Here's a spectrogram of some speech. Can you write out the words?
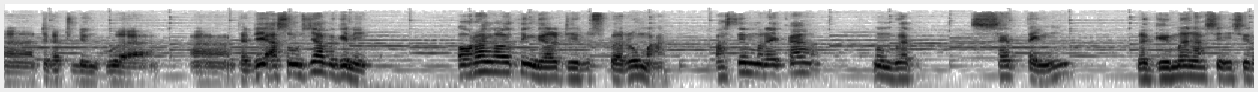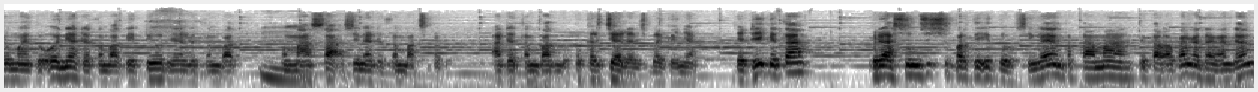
uh, dekat dinding gua. Uh, jadi asumsinya begini, orang kalau tinggal di sebuah rumah pasti mereka membuat setting bagaimana sih isi rumah itu. Oh ini ada tempat tidur, ini ada tempat hmm. memasak, sini ada tempat seperti ada tempat untuk bekerja dan sebagainya. Jadi kita berasumsi seperti itu. Sehingga yang pertama kita lakukan kadang-kadang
